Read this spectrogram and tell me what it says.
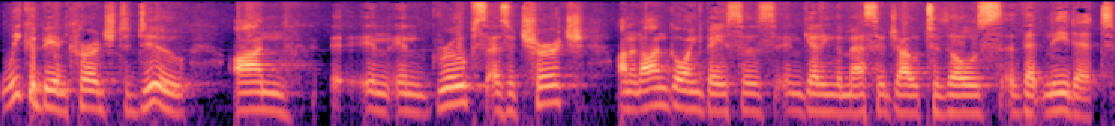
we could be encouraged to do on, in, in groups as a church on an ongoing basis in getting the message out to those that need it.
